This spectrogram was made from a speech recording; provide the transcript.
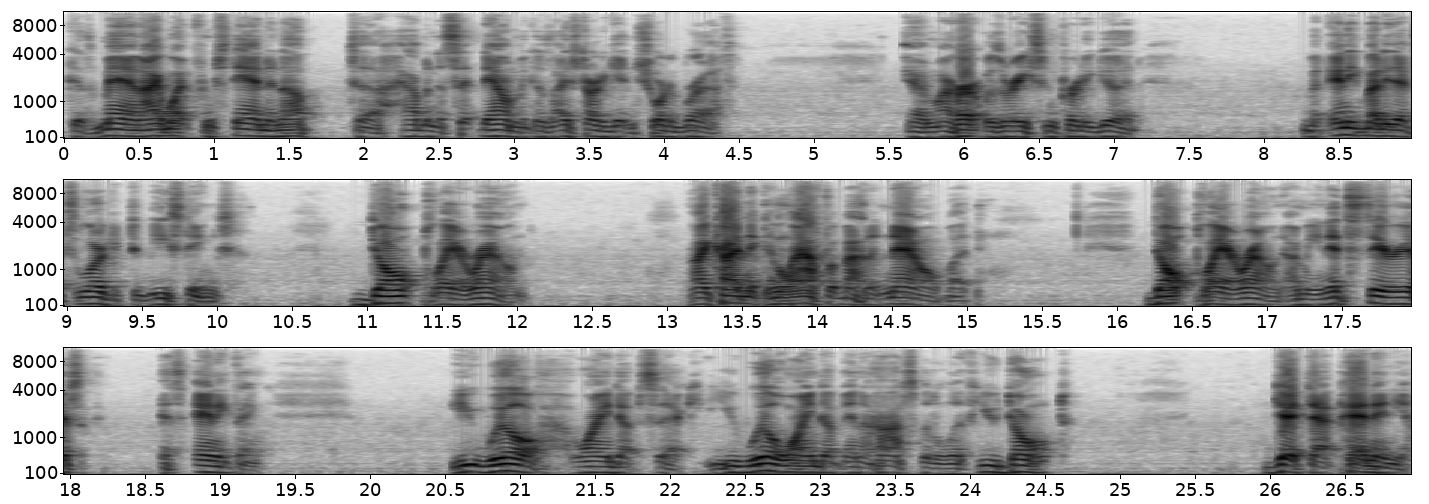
Because man, I went from standing up to having to sit down because I started getting short of breath and my heart was racing pretty good. But anybody that's allergic to bee stings, don't play around. I kind of can laugh about it now, but don't play around. I mean, it's serious as anything. You will wind up sick. You will wind up in a hospital if you don't get that pen in you.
